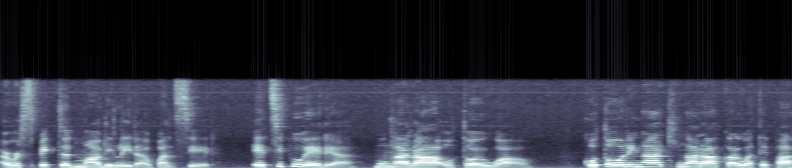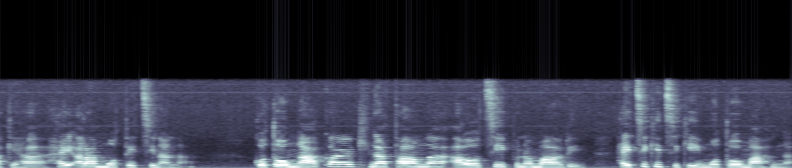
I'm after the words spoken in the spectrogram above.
a respected Māori leader, once said, E tipu e mō ngā rā o tōu wao. Ko tō ringa ki ngā rākau a te Pākehā, hei ara mō te tinana. Ko tō ngākau ki ngā taonga a o tīpuna Māori, hei tikitiki mō tō māhunga.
